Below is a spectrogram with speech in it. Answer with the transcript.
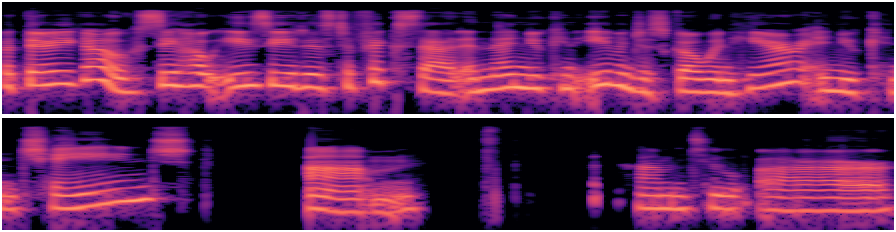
But there you go. See how easy it is to fix that. And then you can even just go in here and you can change. Um, come to our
